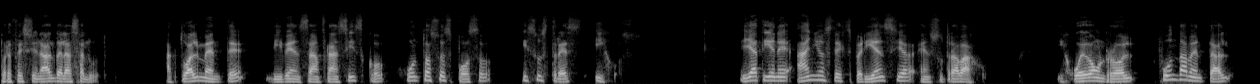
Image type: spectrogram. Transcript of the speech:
profesional de la salud. Actualmente vive en San Francisco junto a su esposo y sus tres hijos. Ella tiene años de experiencia en su trabajo y juega un rol fundamental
